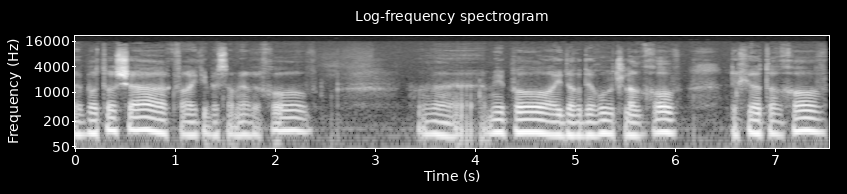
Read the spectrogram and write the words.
ובאותו שעה כבר הייתי בסמי רחוב, ומפה ההידרדרות לרחוב, לחיות הרחוב,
